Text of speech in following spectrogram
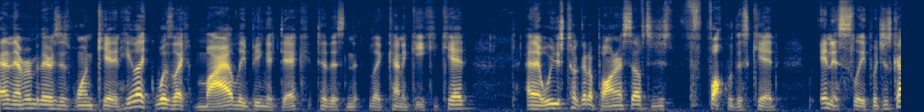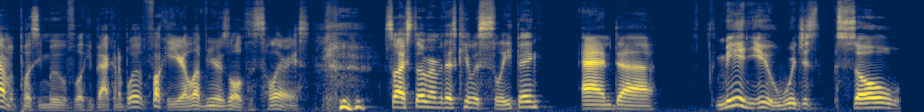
And I remember there was this one kid and he like was like mildly being a dick to this like kind of geeky kid. And then we just took it upon ourselves to just fuck with this kid in his sleep, which is kind of a pussy move looking back on it. But fuck it, you're 11 years old. It's hilarious. So I still remember this kid was sleeping, and uh, me and you were just so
